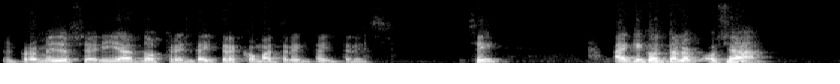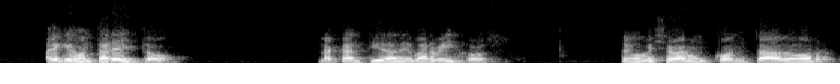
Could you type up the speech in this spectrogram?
el promedio sería 233,33. ¿Sí? Hay que contarlo, o sea, hay que contar esto, la cantidad de barbijos. Tengo que llevar un contador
